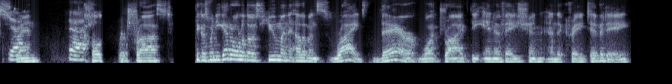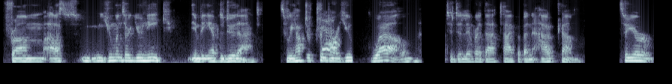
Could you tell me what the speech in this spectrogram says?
strength, yeah. culture, trust. Because when you get all of those human elements right, they're what drive the innovation and the creativity from us. Humans are unique in being able to do that. So we have to treat yeah. our humans well to deliver that type of an outcome. So you're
